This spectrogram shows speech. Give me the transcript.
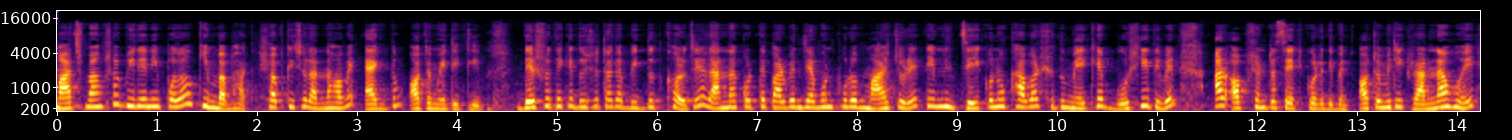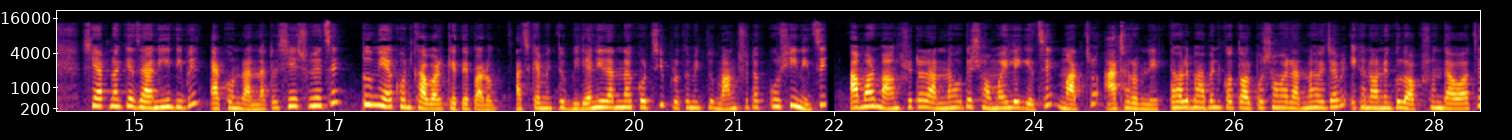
মাছ, মাংস, বিরিয়ানি, পোলাও কিংবা ভাত সব কিছু রান্না হবে একদম অটোমেটিকলি দেড়শো থেকে দুশো টাকা বিদ্যুৎ খরচে রান্না করতে পারবেন যেমন পুরো মাস জুড়ে, তেমনি যে কোনো খাবার শুধু মেখে বসিয়ে দিবেন আর অপশনটা সেট করে দিবেন। অটোমেটিক রান্না হয়ে সে আপনাকে জানিয়ে দিবে, এখন রান্নাটা শেষ হয়েছে। তুমি এখন খাবার খেতে পারো। আজকে আমি একটু বিরিয়ানি রান্না করছি। প্রথমে একটু মাংসটা কষিয়ে নিচ্ছি। আমার মাংসটা রান্না হতে সময় লেগেছে মাত্র আঠারো মিনিট। তাহলে ভাবেন কত অল্প সময় রান্না হয়ে যাবে। এখানে অনেকগুলো অপশন দেওয়া আছে।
